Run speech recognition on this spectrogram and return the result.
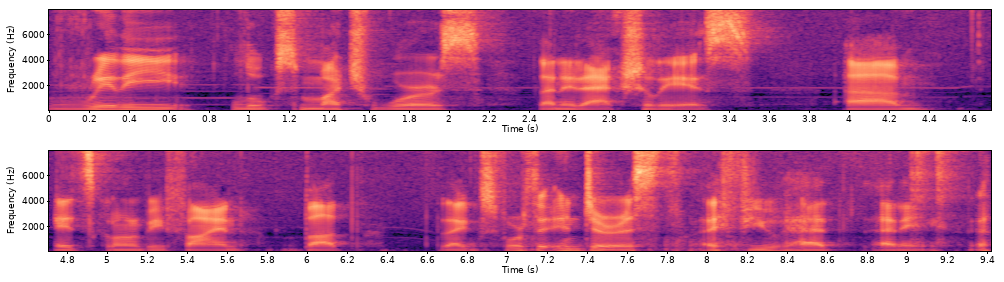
really looks much worse than it actually is. Um, it's gonna be fine, but thanks for the interest if you had any.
